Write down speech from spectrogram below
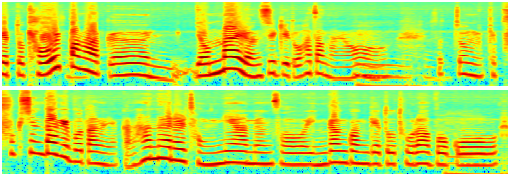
이게 또 겨울 방학은 연말 연시기도 하잖아요. 음. 그래서 좀 이렇게 푹 쉰다기보다는 약간 한 해를 정리하면서 인간관계도 돌아보고 음,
